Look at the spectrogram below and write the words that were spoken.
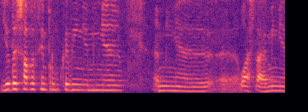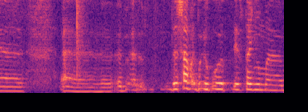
E eu deixava sempre um bocadinho a minha, a minha lá está, a minha. deixava, eu- eu tenho uma.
